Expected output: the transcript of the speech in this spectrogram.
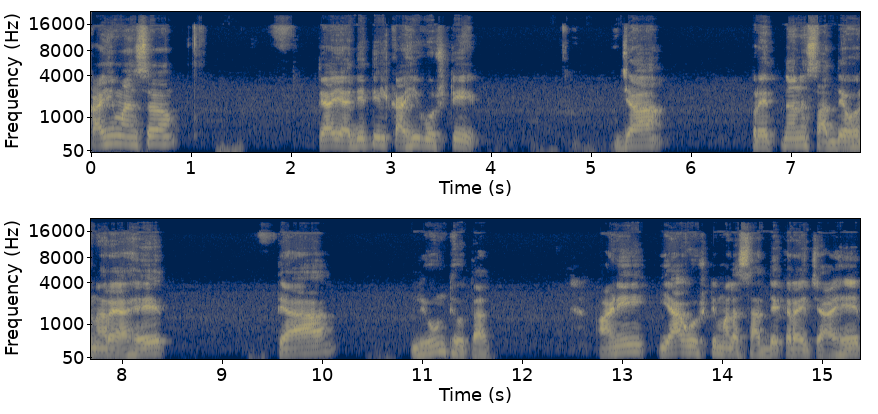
काही माणसं त्या यादीतील काही गोष्टी ज्या प्रयत्नानं साध्य होणाऱ्या आहेत त्या लिहून ठेवतात. आणि या गोष्टी मला साध्य करायच्या आहेत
